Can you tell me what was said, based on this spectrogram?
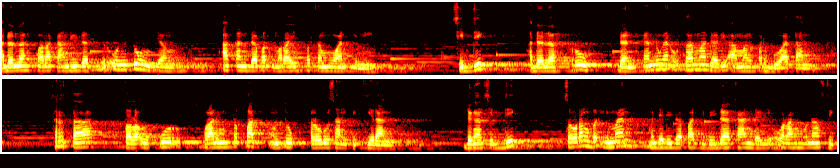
adalah para kandidat beruntung yang akan dapat meraih pertemuan ini. Sidik adalah ruh dan kandungan utama dari amal perbuatan, serta tolak ukur paling tepat untuk kelurusan pikiran. Dengan sidik, seorang beriman menjadi dapat dibedakan dari orang munafik,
